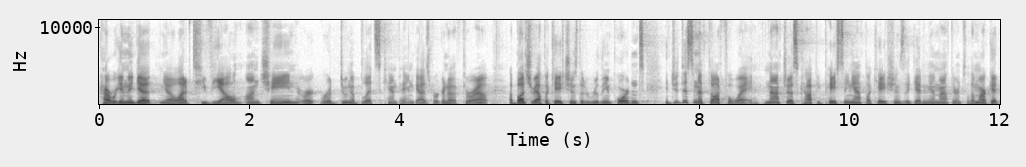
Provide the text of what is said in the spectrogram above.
how we're going to get you know, a lot of TVL on chain. We're, we're doing a blitz campaign, guys. We're going to throw out a bunch of applications that are really important and do this in a thoughtful way, not just copy-pasting applications and getting them out there into the market,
